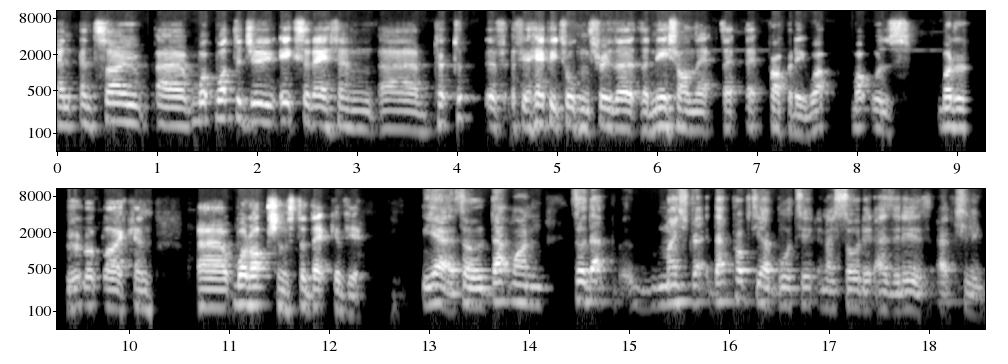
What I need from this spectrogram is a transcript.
And and so, uh, what what did you exit at? And uh, to, to, if, if you're happy talking through the, the net on that, that that property, what what was what did it look like, and uh, what options did that give you? Yeah, so that one, so that my that property I bought it and I sold it as it is actually.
